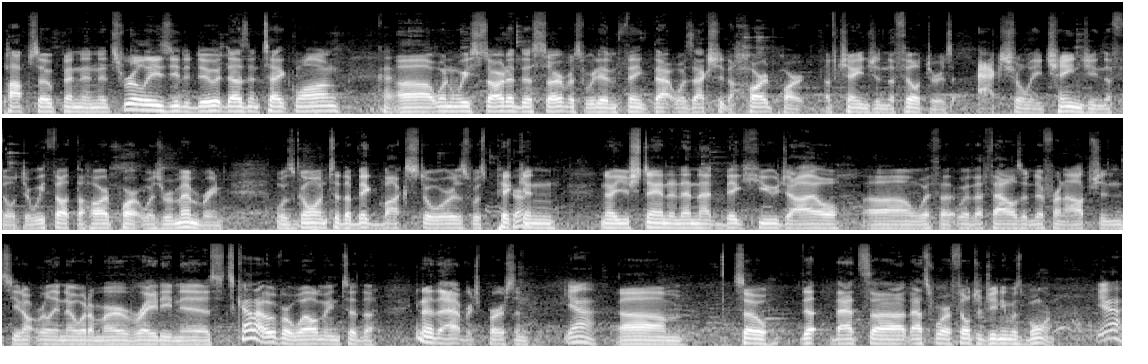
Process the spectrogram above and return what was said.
pops open, and it's real easy to do. It doesn't take long. Okay. Uh, when we started this service, we didn't think that was actually the hard part of changing the filter. Is actually changing the filter. We thought the hard part was remembering, was going to the big box stores, was picking. Sure. You know, you're standing in that big, huge aisle uh, with a, with a thousand different options. You don't really know what a MERV rating is. It's kind of overwhelming to the you know the average person. Yeah. Um, so th- that's uh, that's where Filter Genie was born. Yeah.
